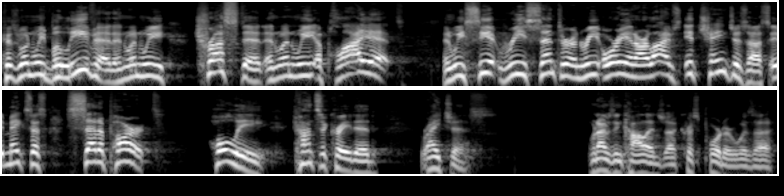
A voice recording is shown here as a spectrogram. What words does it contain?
Because when we believe it and when we trust it and when we apply it and we see it recenter and reorient our lives, it changes us. It makes us set apart, holy, consecrated, righteous. When I was in college, uh, Chris Porter was a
